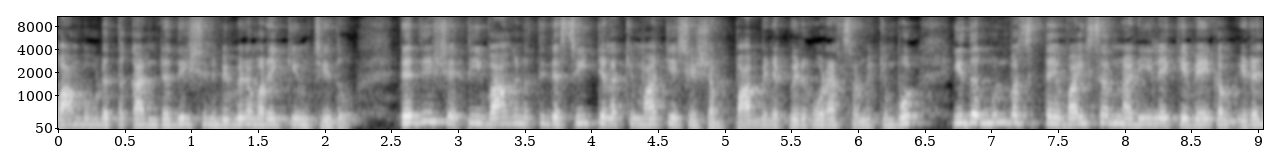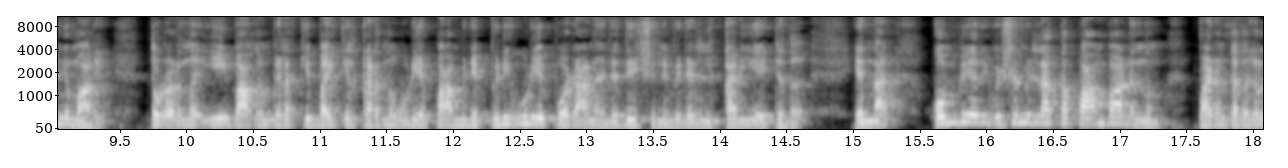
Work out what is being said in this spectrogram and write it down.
പാമ്പ് പിടുത്തക്കാരൻ രതീഷിന് വിവരമറിയിക്കുകയും ചെയ്തു. രതീഷ് എത്തി വാഹനത്തിന്റെ സീറ്റ് ഇളക്കി മാറ്റിയ ശേഷം പാമ്പിനെ പിടികൂടാൻ ശ്രമിക്കുമ്പോൾ ഇത് മുൻവശത്തെ വൈസറിനടിയിലേക്ക് വേഗം ഇഴഞ്ഞുമാറി തുടർന്ന് ഈ ഭാഗം ഇളക്കി ബൈക്കിൽ കടന്നുകൂടിയ പാമ്പിനെ പിടികൂടിയപ്പോഴാണ് രതീഷിന് വിരലിൽ കടിയേറ്റത്. എന്നാൽ കൊമ്പേറി വിഷമില്ലാത്ത പാമ്പാണെന്നും പഴങ്കഥകൾ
